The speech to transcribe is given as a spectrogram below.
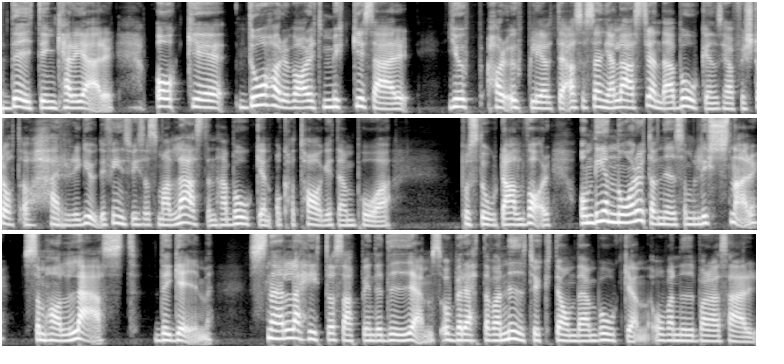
datingkarriär. Och eh, då har det varit mycket så här, jag har upplevt det, alltså sen jag läste den där boken så har jag förstått, åh herregud, det finns vissa som har läst den här boken och har tagit den på, på stort allvar. Om det är några av ni som lyssnar som har läst The Game, snälla hit oss up in the DMs och berätta vad ni tyckte om den boken och vad ni bara så här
